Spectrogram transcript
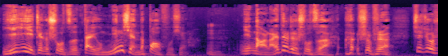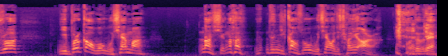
一亿这个数字带有明显的报复性。嗯，你哪来的这个数字啊？是不是？这就是说，你不是告我五千吗？那行啊，那你告诉我五千，我就乘以二啊，对不对？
